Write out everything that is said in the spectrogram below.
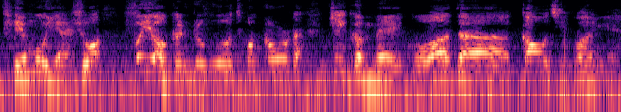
铁幕演说，非要跟中国脱钩的这个美国的高级官员，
